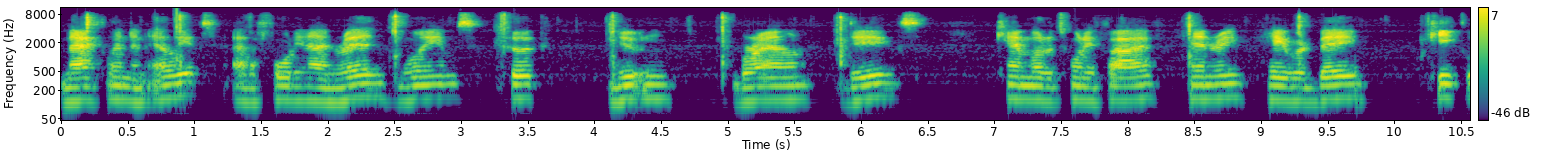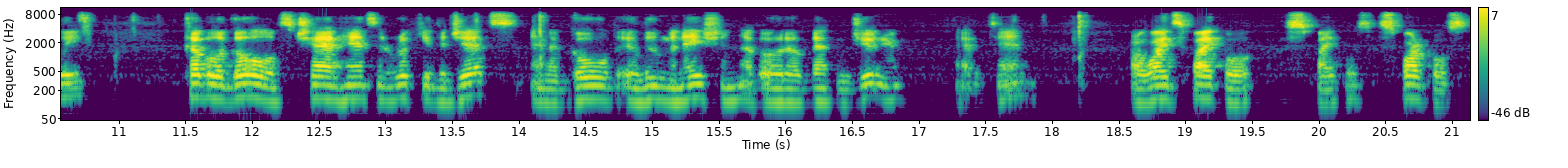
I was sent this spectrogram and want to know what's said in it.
Macklin and Elliott out of 49 red. Williams, Cook, Newton, Brown, Diggs, camo to 25, Henry, Hayward Bay, Kuechly. Couple of golds, Chad Hansen, rookie of the Jets, and a gold illumination of Odell Beckham Jr. out of 10. Our white spikel, spikles, sparkles,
